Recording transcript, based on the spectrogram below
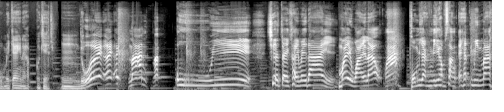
ผมไม่แกล้งนะครับ โอเค อืมดูเอ้ยเอ้ยเอ้ยนานนานโอ้ยเชื่อใจใครไม่ได้ ไม่ไหวแล้วมาผมอยากมีคำสั่งแอดมินมาก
